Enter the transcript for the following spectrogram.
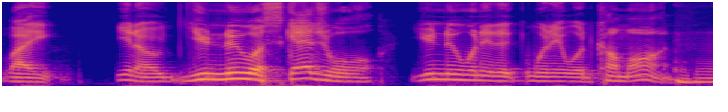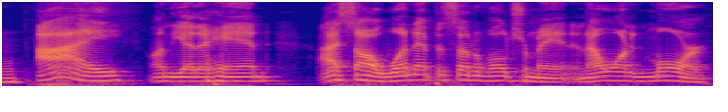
Like you know, you knew a schedule. You knew when it when it would come on. Mhm. I, on the other hand, I saw one episode of Ultraman and I wanted more.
